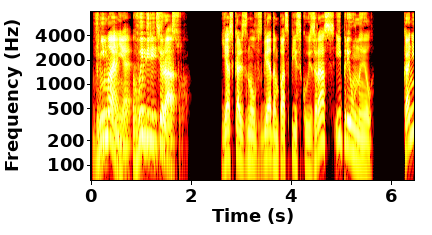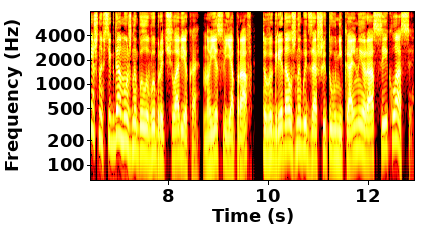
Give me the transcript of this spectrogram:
Внимание, выберите расу. Я скользнул взглядом по списку из рас и приуныл. Конечно, всегда можно было выбрать человека, но если я прав, то в игре должны быть зашиты уникальные расы и классы.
